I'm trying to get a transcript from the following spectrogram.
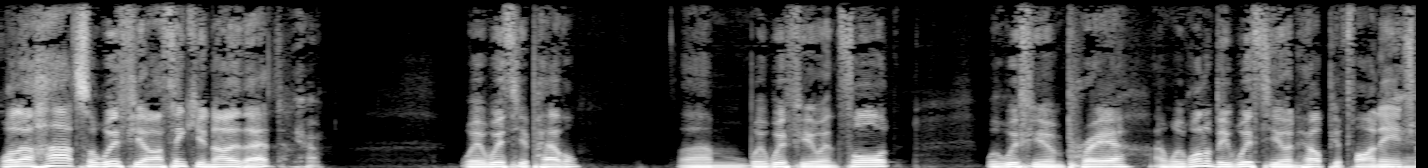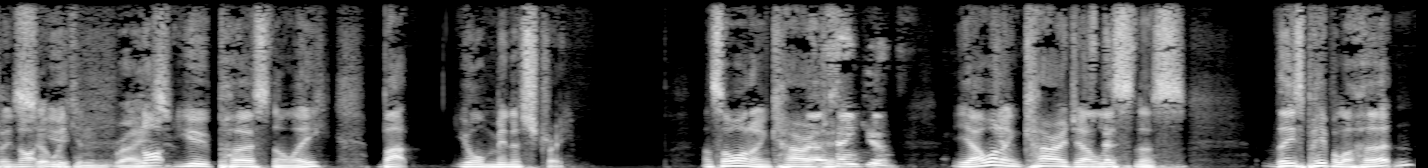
Well, our hearts are with you. I think you know that. Yeah. We're with you, Pavel. Um, we're with you in thought. We're with you in prayer, and we want to be with you and help you financially. Yeah, not so you, we can raise- not you personally, but your ministry. And so I want to encourage. uh, thank you. Yeah, I want to encourage our listeners. These people are hurting.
